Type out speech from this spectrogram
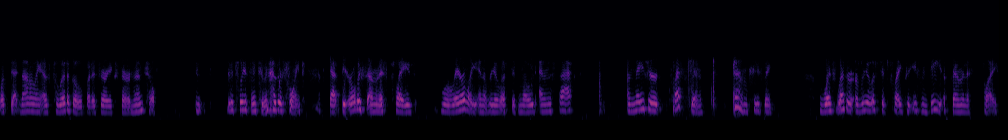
looked at not only as political, but as very experimental? Which leads me to another point that the early feminist plays were rarely in a realistic mode, and in fact, a major question, excuse me, was whether a realistic play could even be a feminist play.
